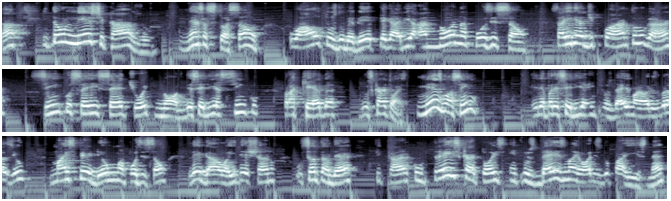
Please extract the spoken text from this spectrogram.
Tá? Então, neste caso, nessa situação, o Altos do BB pegaria a nona posição, sairia de quarto lugar 5, 6, 7, 8, 9. Desceria 5 para a queda dos cartões. Mesmo assim, ele apareceria entre os 10 maiores do Brasil, mas perdeu uma posição legal aí, deixando o Santander ficar com três cartões entre os 10 maiores do país, né?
